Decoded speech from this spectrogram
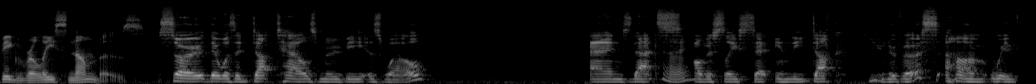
big release numbers. So there was a DuckTales movie as well. And that's Okay. obviously set in the Duck universe um, with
